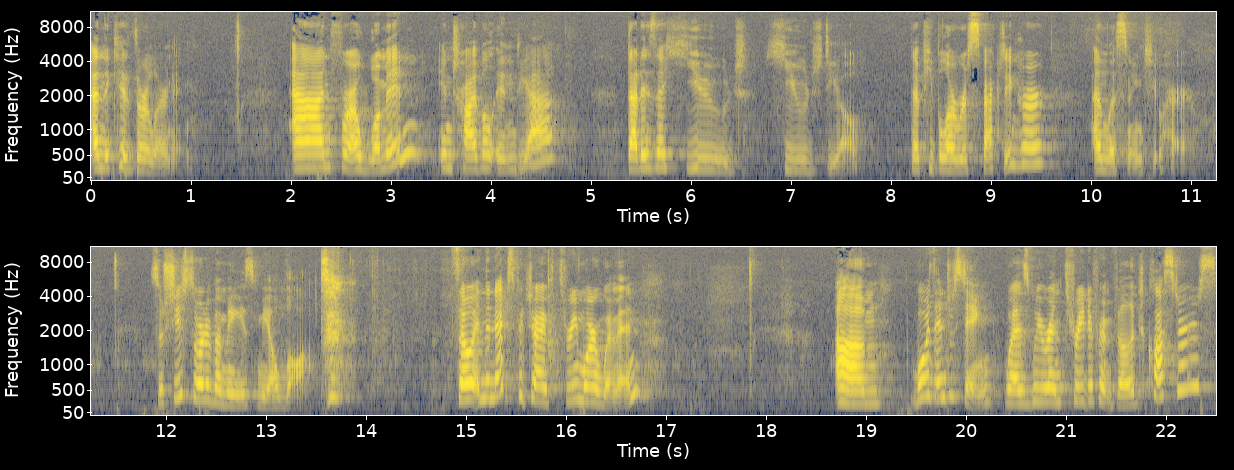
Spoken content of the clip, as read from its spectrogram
and the kids are learning. And for a woman in tribal India, that is a huge, huge deal that people are respecting her and listening to her. So she sort of amazed me a lot. so in the next picture, I have three more women. Um, what was interesting was we were in three different village clusters,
